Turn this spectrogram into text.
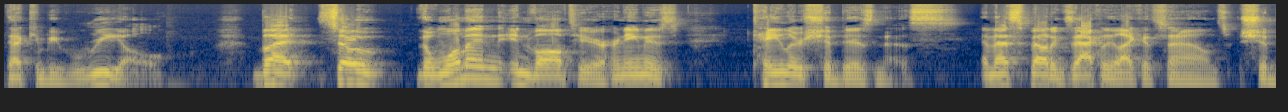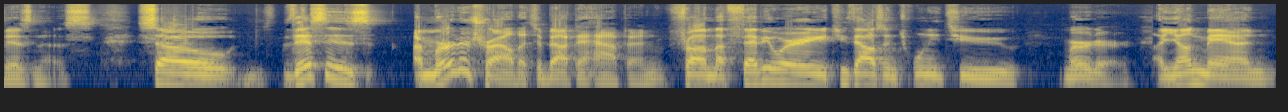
that can be real. But so the woman involved here, her name is Taylor Schabusiness, and that's spelled exactly like it sounds, Schabusiness. So this is a murder trial that's about to happen from a February 2022 murder. A young man,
